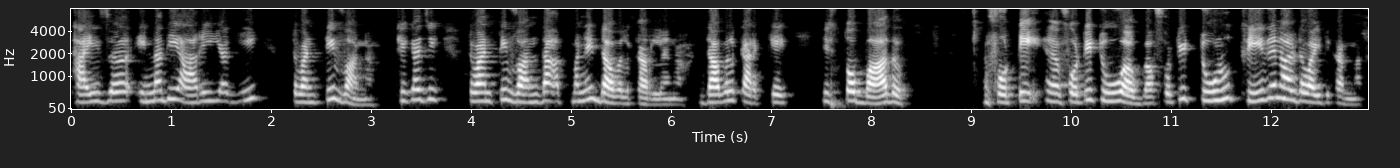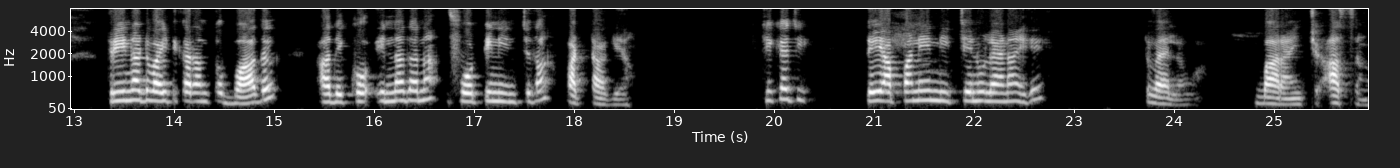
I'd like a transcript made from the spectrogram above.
ਥਾਈਜ਼ ਇਹਨਾਂ ਦੀ ਆ ਰਹੀ ਹੈਗੀ 21 ਠੀਕ ਹੈ ਜੀ। 21 ਦਾ ਆਪਾਂ ਨੇ ਡਬਲ ਕਰ ਲੈਣਾ। ਡਬਲ ਕਰਕੇ ਇਸ ਤੋਂ ਬਾਅਦ 40 ਅ, 42 ਆਊਗਾ। 42 ਨੂੰ 3 ਦੇ ਨਾਲ ਡਿਵਾਈਡ ਕਰਨਾ। 3 ਨਾਲ ਡਿਵਾਈਡ ਕਰਨ ਤੋਂ ਬਾਅਦ ਆ ਦੇਖੋ ਇਹਨਾਂ ਦਾ ਨਾ 14 ਇੰਚ ਦਾ ਪੱਟ ਆ ਗਿਆ। ਠੀਕ ਹੈ ਜੀ ਤੇ ਆਪਾਂ ਨੇ ਨੀਚੇ ਨੂੰ ਲੈਣਾ ਇਹ 12 12 ਇੰਚ ਆਸਣ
